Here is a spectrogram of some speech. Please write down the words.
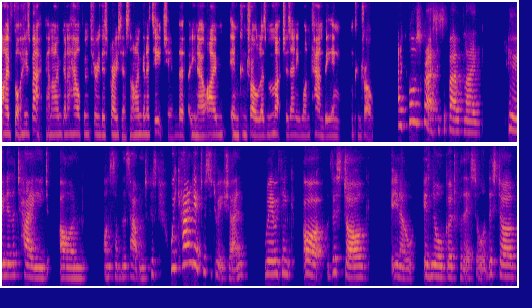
I've got his back and I'm going to help him through this process and I'm going to teach him that you know I'm in control as much as anyone can be in control. I suppose for us it's about like turning the tide on on something that's happened because we can get to a situation where we think oh this dog you know is no good for this or this dog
